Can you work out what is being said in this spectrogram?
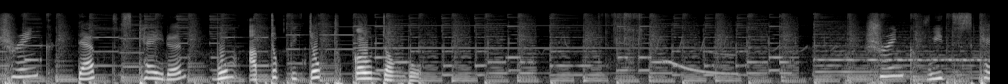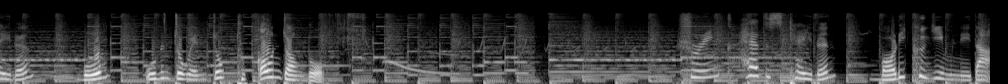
Shrink Depth Scale은 몸 앞쪽 뒤쪽 두꺼운 정도, Shrink Width Scale은 몸 오른쪽 왼쪽 두꺼운 정도, Shrink Head Scale은 머리 크기입니다.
